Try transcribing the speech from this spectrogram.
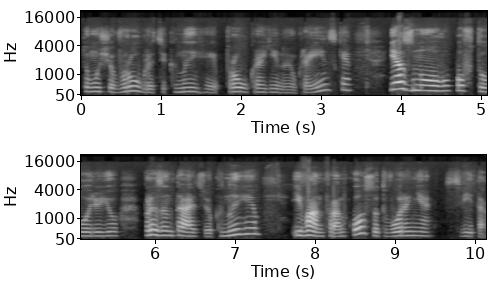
Тому що в рубриці книги про Україну і українське я знову повторюю презентацію книги Іван Франко Сотворення світа.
